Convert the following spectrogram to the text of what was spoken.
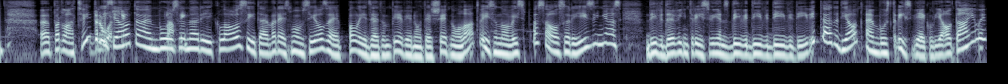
Eh, Par Latviju trīs jautājumi būs, Labi. un arī klausītāji varēs mums Ilzē palīdzēt un pievienoties šeit no Latvijas un no visas pasaules arī izziņās 293, 222, tātad jautājumi būs trīs viegli jautājumi.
